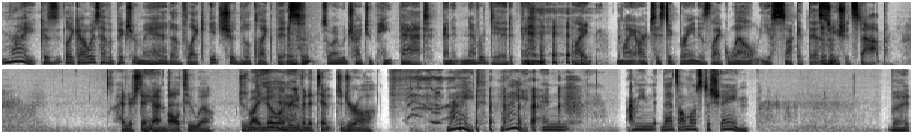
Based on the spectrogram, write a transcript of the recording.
Right, because like I always have a picture in my head of like it should look like this, Mm-hmm. so I would try to paint that, and it never did. And like my artistic brain is like, well, you suck at this, Mm-hmm. you should stop. I understand And- that all too well, which is why I no longer even attempt to draw. Right, right, and I mean that's almost a shame. But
